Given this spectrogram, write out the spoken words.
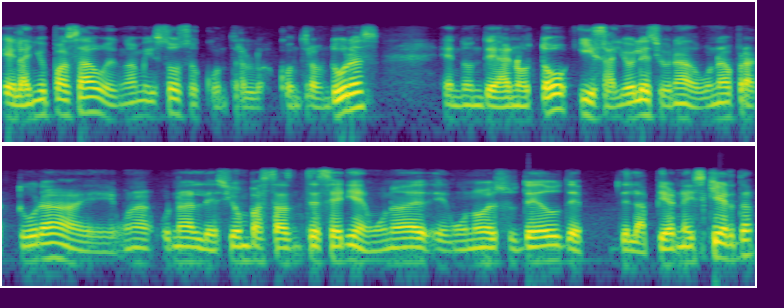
el año pasado en un amistoso contra, contra Honduras en donde anotó y salió lesionado, una fractura, eh, una, lesión bastante seria en uno de, uno de sus dedos de, de, la pierna izquierda.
